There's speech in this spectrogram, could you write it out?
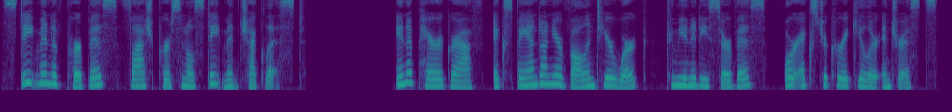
Statement of purpose slash personal statement checklist. In a paragraph, expand on your volunteer work, community service, or extracurricular interests,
